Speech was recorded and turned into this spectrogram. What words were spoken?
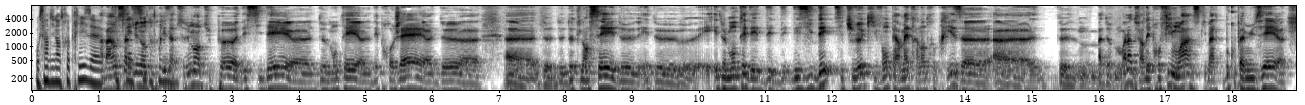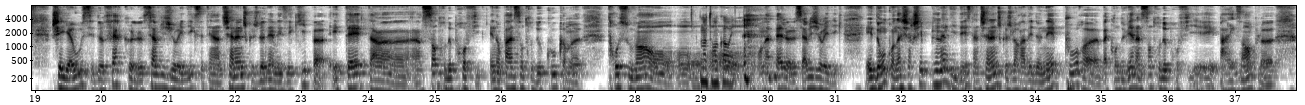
au sein d'une entreprise ah bah, Au sein d'une entreprise, absolument. Tu peux décider de monter des projets, de, de, de, de, te lancer et de, et de, et de monter des, des, des, idées, si tu veux, qui vont permettre à l'entreprise euh, euh de, bah de, voilà, de faire des profits. Moi, ce qui m'a beaucoup amusé euh, chez Yahoo, c'est de faire que le service juridique, c'était un challenge que je donnais à mes équipes, était un, un centre de profit et non pas un centre de coût comme euh, trop souvent on, on, encore, on, appelle le service juridique. Et donc, on a cherché plein d'idées. C'est un challenge que je leur avais donné pour bah, qu'on devienne un centre de profit. Et par exemple,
